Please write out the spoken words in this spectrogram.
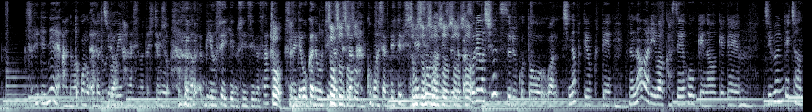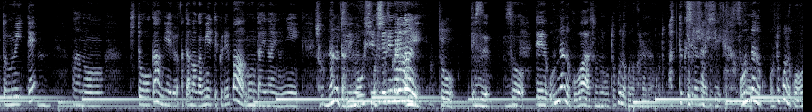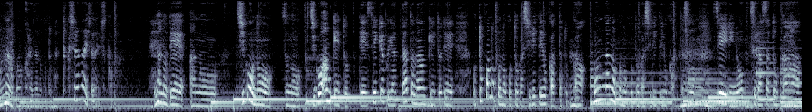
それでねあの男の子たちは。あどうでもいい話またしちゃいそう、あの美容整形の先生がさ それでお金持ちになってさコマーシャル出てるしねそうなんですよ。だからそれは手術することはしなくてよくて7割は火星包茎なわけでうん。自分でちゃんと向いてうん。あの気筒が見える頭が見えてくれば問題ないのにそんなの誰も教教えてくれないです、うん。そで女の子はその男の子の体のこと全く知らないし女の子男の子は女の子の体のこと全く知らないじゃないですか。なのであの事後のその事後アンケートって性教育やった後のアンケートで男の子のことが知れてよかったとか、女の子のことが知れてよかったその生理の辛さとかあ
